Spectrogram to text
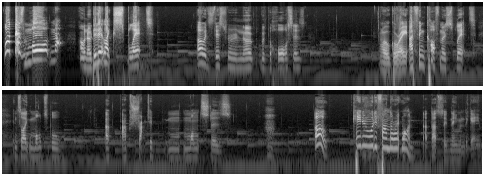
What? There's more? No. Oh no, did it like split? Oh, it's this room. No, with the horses. Oh, great. I think Kaufmo split into like multiple ab abstracted monsters. oh! Caden already found the right one. That, that's the name in the game.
